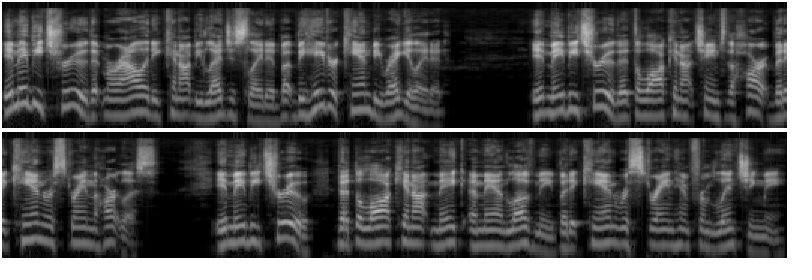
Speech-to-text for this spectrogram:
it may be true that morality cannot be legislated, but behavior can be regulated. It may be true that the law cannot change the heart, but it can restrain the heartless. It may be true that the law cannot make a man love me, but it can restrain him from lynching me.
